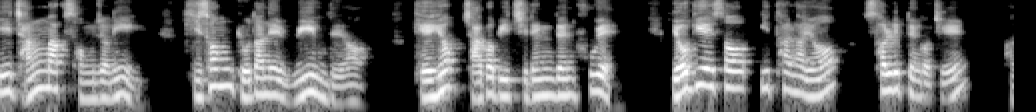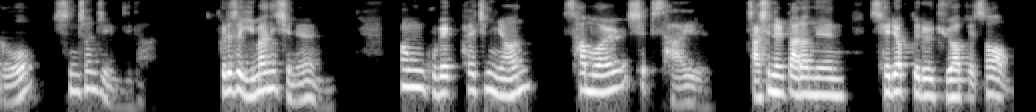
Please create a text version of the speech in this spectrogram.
이 장막 성전이 기성교단에 위임되어 개혁 작업이 진행된 후에 여기에서 이탈하여 설립된 것이 바로 신천지입니다. 그래서 이만희 씨는 1980년 3월 14일 자신을 따르는 세력들을 규합해서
